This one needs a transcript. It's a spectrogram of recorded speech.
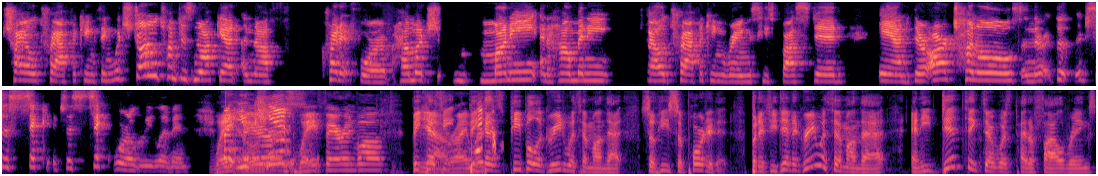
child trafficking thing, which Donald Trump does not get enough credit for, how much money and how many child trafficking rings he's busted, and there are tunnels, and there it's a sick, it's a sick world we live in. But you Wayfair, can't- is Wayfair involved? because Yeah, he, right. because people agreed with him on that, so he supported it. But if you didn't agree with him on that, and he did think there was pedophile rings,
